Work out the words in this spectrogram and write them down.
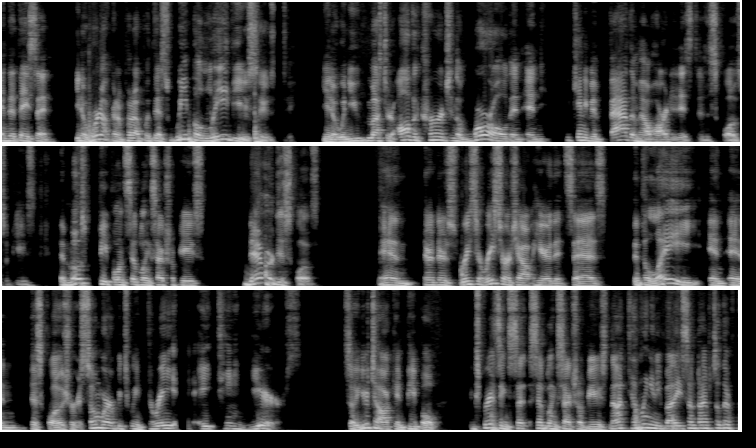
and that they said, you know, we're not going to put up with this. We believe you, Susie. You know, when you mustered all the courage in the world and, and we can't even fathom how hard it is to disclose abuse. And most people in sibling sexual abuse never disclose it. And there, there's recent research out here that says the delay in, in disclosure is somewhere between three and 18 years. So you're talking people experiencing sibling sexual abuse, not telling anybody sometimes till their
